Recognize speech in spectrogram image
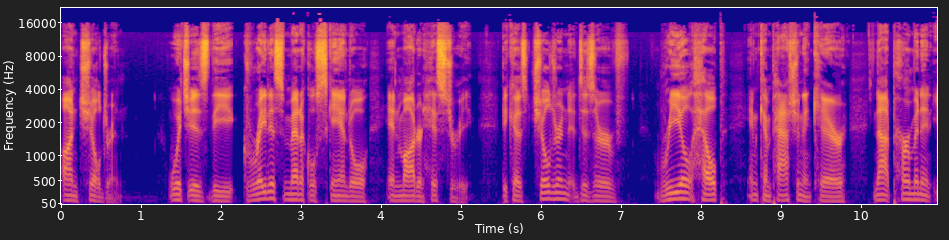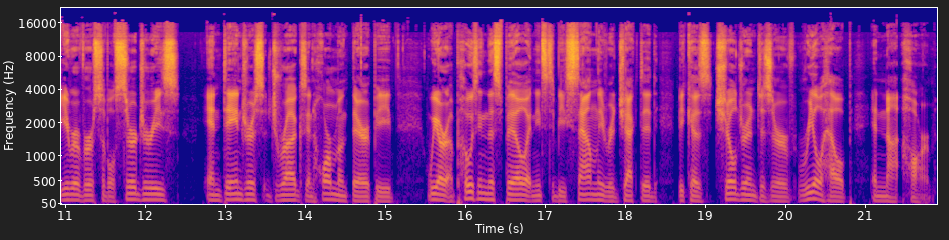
on children which is the greatest medical scandal in modern history because children deserve real help and compassionate care, not permanent, irreversible surgeries and dangerous drugs and hormone therapy. We are opposing this bill. It needs to be soundly rejected because children deserve real help and not harm.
